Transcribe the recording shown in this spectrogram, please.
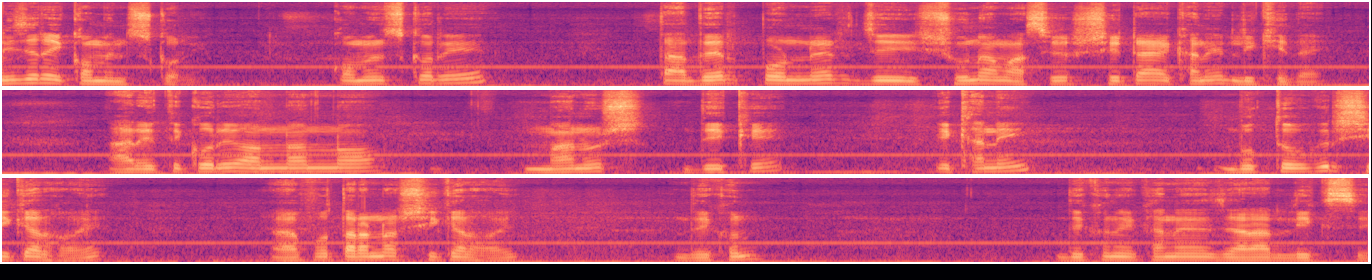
নিজেরাই কমেন্টস করে। কমেন্টস করে তাদের পণ্যের যে সুনাম আছে সেটা এখানে লিখে দেয়। আর এতে করে অন্যান্য মানুষ দেখে এখানেই ভুক্তভোগীর শিকার হয় প্রতারণার শিকার হয়। দেখুন দেখুন এখানে যারা লিখছে,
